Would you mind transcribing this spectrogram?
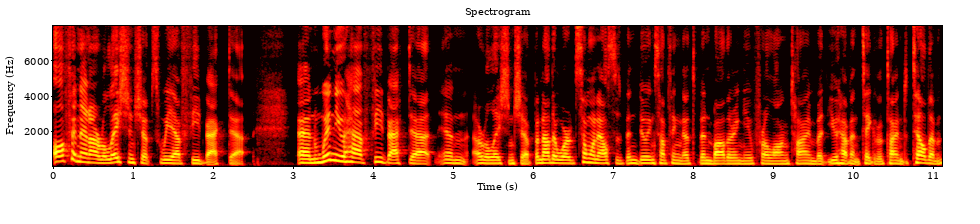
often in our relationships we have feedback debt and when you have feedback debt in a relationship, in other words, someone else has been doing something that's been bothering you for a long time, but you haven't taken the time to tell them,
